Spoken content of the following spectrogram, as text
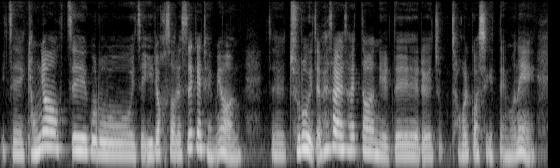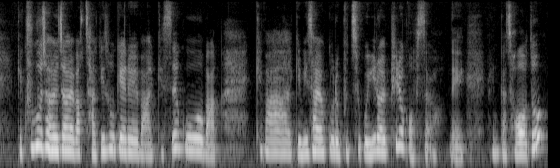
이제 경력직으로 이제 이력서를 쓰게 되면 이제 주로 이제 회사에서 했던 일들을 쭉 적을 것이기 때문에 이렇게 구구절절 막 자기 소개를 막 이렇게 쓰고 막 이렇게 막 이렇게 미사역구를 붙이고 이럴 필요가 없어요. 네, 그러니까 저도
